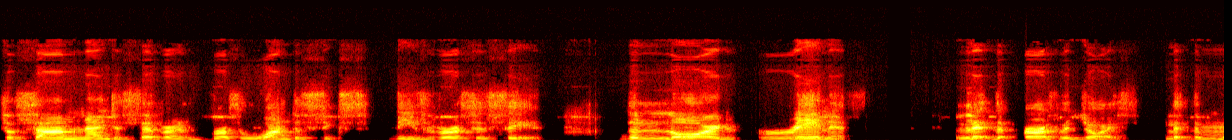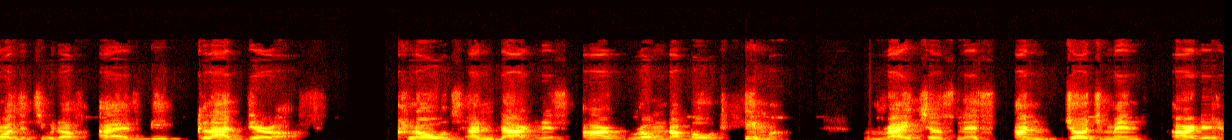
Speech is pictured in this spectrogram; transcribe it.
So Psalm 97, verse 1 to 6, these verses say, The Lord reigneth. Let the earth rejoice. Let the multitude of eyes be glad thereof. Clouds and darkness are round about him. Righteousness and judgment are the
